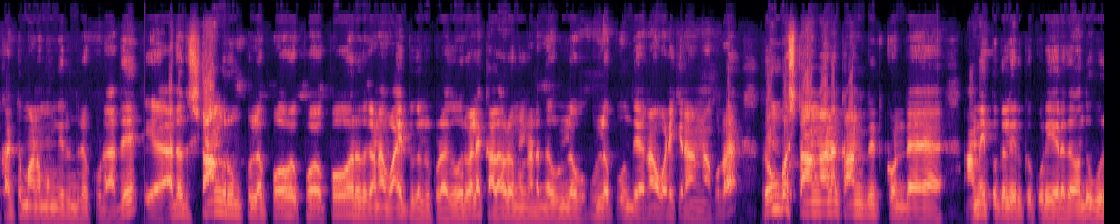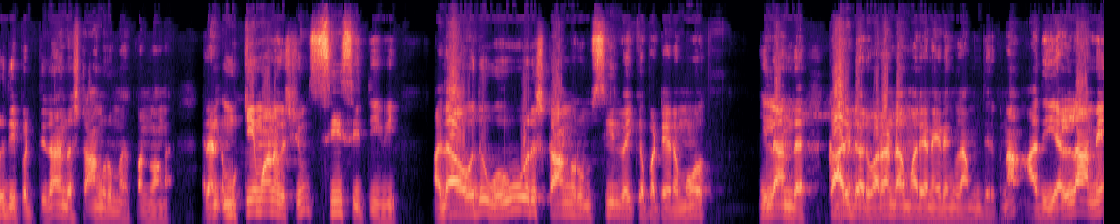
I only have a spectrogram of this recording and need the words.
கட்டுமானமும் இருந்துடக்கூடாது. அதாவது ஸ்ட்ராங் ரூம்குள்ள போ போ- வாய்ப்புகள் இருக்கக்கூடாது. ஒருவேளை கலவரங்கள் நடந்து உள்ள உள்ள பூந்தேர்னா உடைக்கிறாங்கன்னா கூட ரொம்ப ஸ்ட்ராங்கான கான்கிரீட் கொண்ட அமைப்புகள் இருக்கக்கூடியதை வந்து உறுதிப்படுத்தி தான் இந்த ஸ்ட்ராங் ரூம் பண்ணுவாங்க. ரெண்டு முக்கியமான விஷயம் சிசிடிவி அதாவது ஒவ்வொரு ஸ்ட்ராங் ரூம் சீல் வைக்கப்பட்ட இடமோ இல்லை அந்த காரிடார் வராண்டா மாதிரியான இடங்கள் அமைந்திருக்குன்னா அது எல்லாமே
